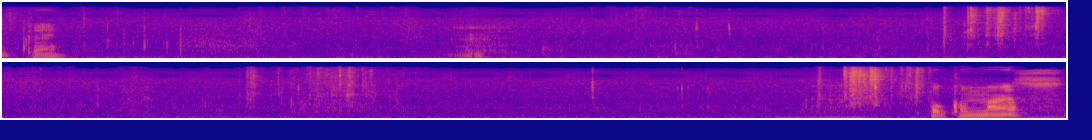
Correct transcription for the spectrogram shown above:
Ok. Poco más.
